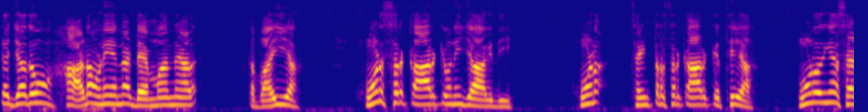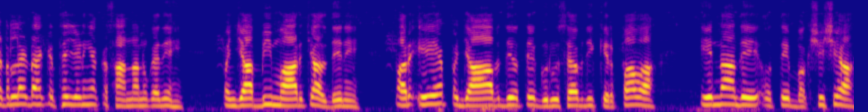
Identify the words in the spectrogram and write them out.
ਤੇ ਜਦੋਂ ਹੜ੍ਹ ਆਉਣੇ ਇਹਨਾਂ ਡੈਮਾਂ ਨਾਲ ਤਬਾਹੀ ਆ, ਹੁਣ ਸਰਕਾਰ ਕਿਉਂ ਨਹੀਂ ਜਾਗਦੀ? ਹੁਣ ਸੈਂਟਰ ਸਰਕਾਰ ਕਿੱਥੇ ਆ? ਹੁਣ ਉਹਦੀਆਂ ਸੈਟਲਾਈਟਾਂ ਕਿੱਥੇ ਜਿਹੜੀਆਂ ਕਿਸਾਨਾਂ ਨੂੰ ਕਹਿੰਦੇ ਸੀ? ਪੰਜਾਬੀ ਮਾਰ ਝੱਲਦੇ ਨੇ, ਪਰ ਇਹ ਪੰਜਾਬ ਦੇ ਉੱਤੇ ਗੁਰੂ ਸਾਹਿਬ ਦੀ ਕਿਰਪਾ ਵਾ, ਇਹਨਾਂ ਦੇ ਉੱਤੇ ਬਖਸ਼ਿਸ਼ ਆ,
